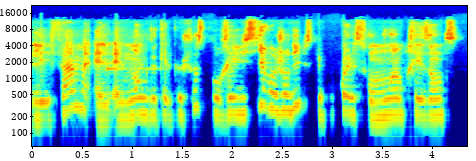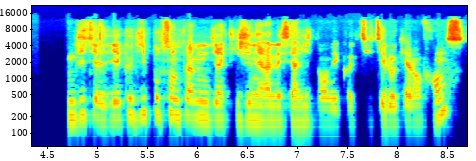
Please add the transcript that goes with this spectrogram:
les femmes, elles, elles, manquent de quelque chose pour réussir aujourd'hui? Parce que pourquoi elles sont moins présentes? Vous me dites qu'il n'y a, a, que 10% de femmes directrices générales des services dans des collectivités locales en France.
